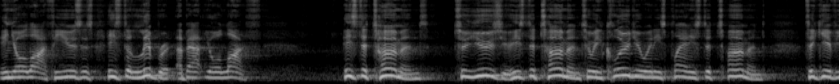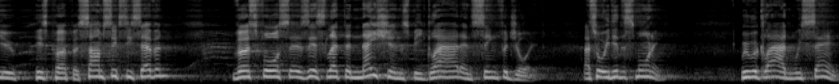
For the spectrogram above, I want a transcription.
in your life. He uses, he's deliberate about your life. He's determined to use you. He's determined to include you in his plan. He's determined to give you his purpose. Psalm 67, verse 4 says this Let the nations be glad and sing for joy. That's what we did this morning. We were glad and we sang.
